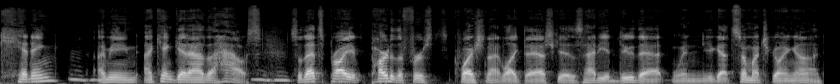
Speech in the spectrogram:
kidding? Mm-hmm. I mean, I can't get out of the house. Mm-hmm. So that's probably part of the first question I'd like to ask you is how do you do that when you got so much going on?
